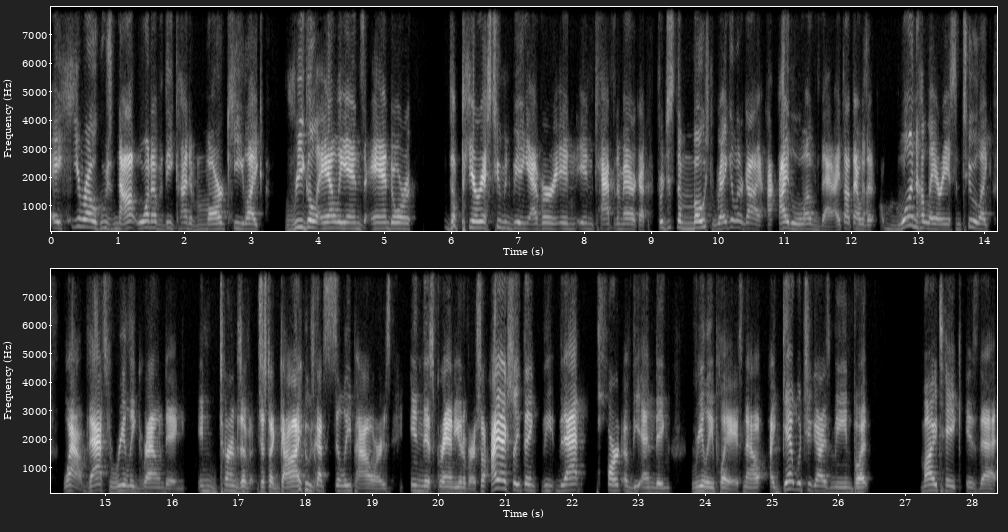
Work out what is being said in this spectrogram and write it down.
a hero who's not one of the kind of marquee like regal aliens and or the purest human being ever in in Captain America for just the most regular guy. I, I loved that. I thought that was a, one hilarious and two like wow, that's really grounding in terms of just a guy who's got silly powers in this grand universe. So I actually think the that part of the ending really plays. Now, I get what you guys mean, but my take is that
